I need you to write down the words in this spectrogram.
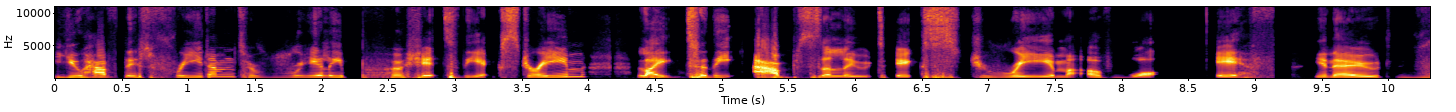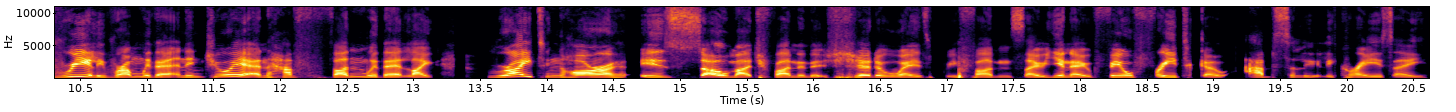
you have this freedom to really push it to the extreme, like to the absolute extreme of what if, you know, really run with it and enjoy it and have fun with it. Like, writing horror is so much fun and it should always be fun. So, you know, feel free to go absolutely crazy.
